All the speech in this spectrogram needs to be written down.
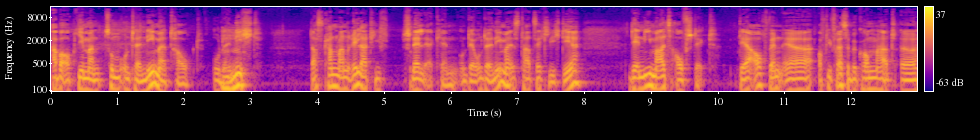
Aber ob jemand zum Unternehmer taugt oder mhm. nicht, das kann man relativ schnell erkennen. Und der Unternehmer ist tatsächlich der, der niemals aufsteckt. Der auch, wenn er auf die Fresse bekommen hat, äh,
